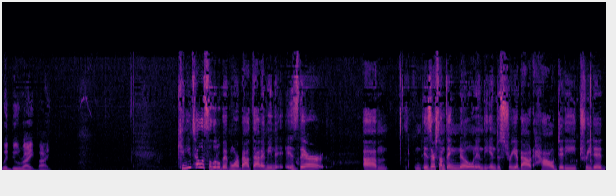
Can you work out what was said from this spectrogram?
would do right by you. Can you tell us a little bit more about that? I mean, is there um, is there something known in the industry about how Diddy treated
